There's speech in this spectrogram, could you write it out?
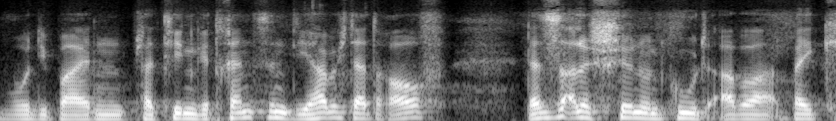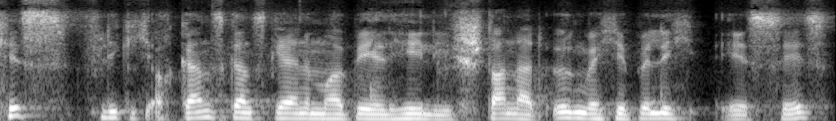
wo die beiden Platinen getrennt sind, die habe ich da drauf. Das ist alles schön und gut, aber bei KISS fliege ich auch ganz, ganz gerne mal BL Heli, Standard, irgendwelche Billig-ESCs.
